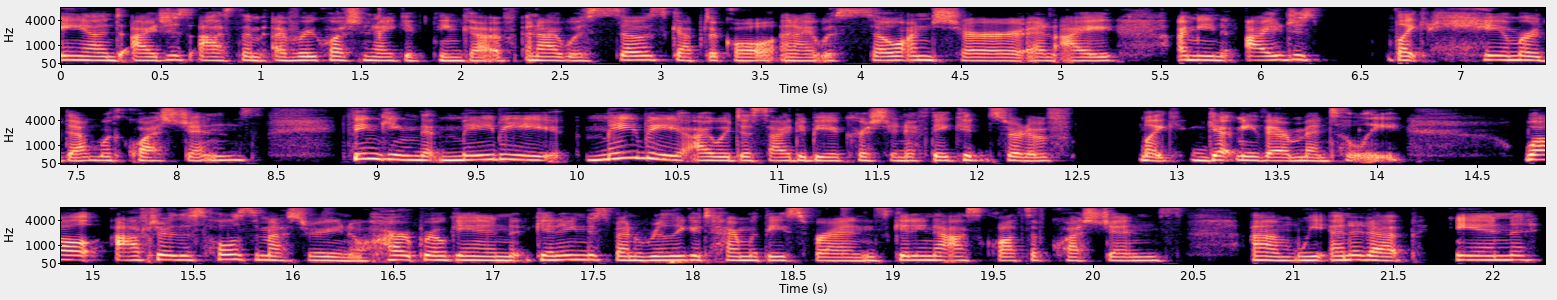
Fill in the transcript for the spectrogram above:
and I just asked them every question I could think of, and I was so skeptical and I was so unsure, and I, I mean, I just like hammered them with questions, thinking that maybe, maybe I would decide to be a Christian if they could sort of like get me there mentally. Well, after this whole semester, you know, heartbroken, getting to spend really good time with these friends, getting to ask lots of questions, um, we ended up in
